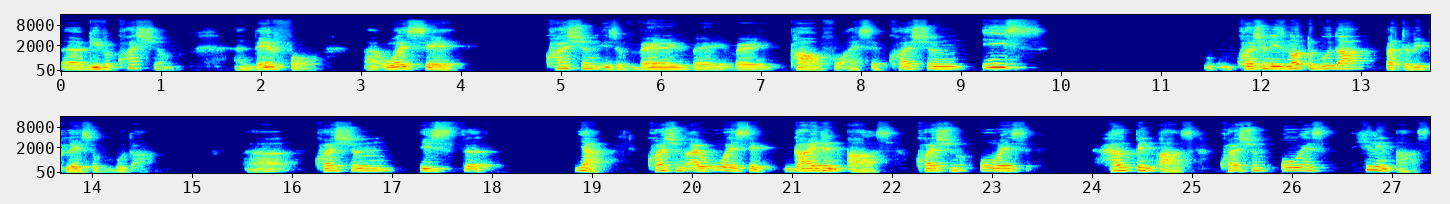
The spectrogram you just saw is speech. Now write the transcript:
uh, give a question, and therefore I always say question is a very very very powerful. I say question is question is not the Buddha but the replace of Buddha. Uh, question is the yeah question i always say guiding us question always helping us question always healing us.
